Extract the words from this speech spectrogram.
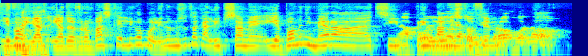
λοιπόν, για, για το Ευρωμπάσκετ λίγο πολύ νομίζω τα καλύψαμε. Η επόμενη μέρα, έτσι, Να πριν πάμε στο το θέμα. Μικρόφωνο.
